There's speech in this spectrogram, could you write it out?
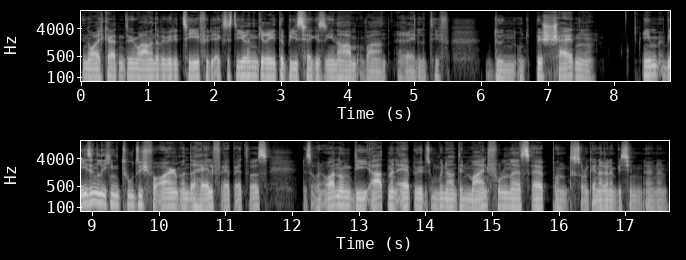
Die Neuigkeiten, die wir im Rahmen der WWDC für die existierenden Geräte bisher gesehen haben, waren relativ dünn und bescheiden. Im Wesentlichen tut sich vor allem an der Health-App etwas. Das ist auch in Ordnung. Die Atmen-App wird es umbenannt in Mindfulness-App und soll generell ein bisschen einen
